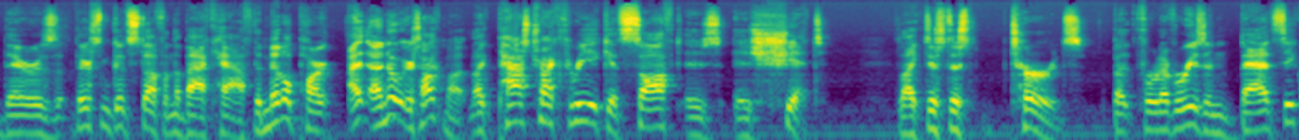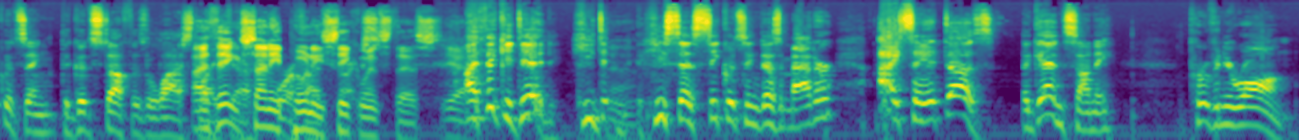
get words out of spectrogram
there's there's some good stuff on the back half. The middle part, I, I know what you're talking about. Like past track three, it gets soft as is shit, like just just turds. But for whatever reason, bad sequencing. The good stuff is the last. I like, think uh, Sonny Pooney sequenced this. Yeah. I think he did. He did. He says sequencing doesn't matter. I say it does. Again, Sonny, proving you wrong.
